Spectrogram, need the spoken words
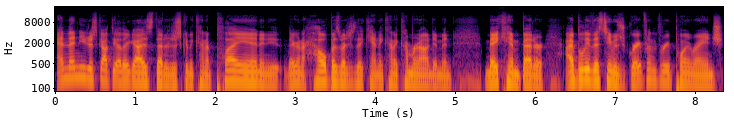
And then you just got the other guys that are just going to kind of play in and they're going to help as much as they can and kind of come around him and make him better. I believe this team is great from the three point range.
